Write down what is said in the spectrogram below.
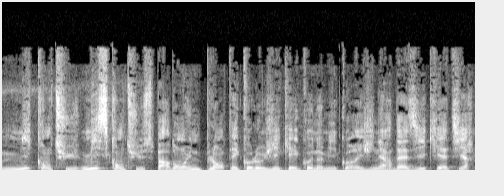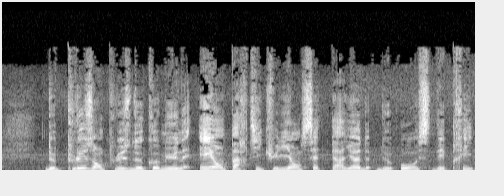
miscanthus, pardon, une plante écologique et économique originaire d'Asie qui attire de plus en plus de communes et en particulier en cette période de hausse des prix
